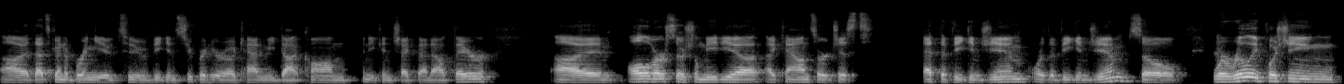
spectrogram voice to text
Uh, that's going to bring you to vegansuperheroacademy.com, and you can check that out there. Um, all of our social media accounts are just at the vegan gym or the vegan gym. So we're really pushing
